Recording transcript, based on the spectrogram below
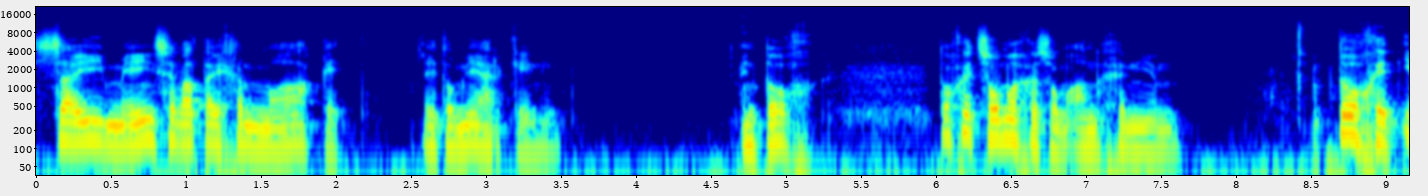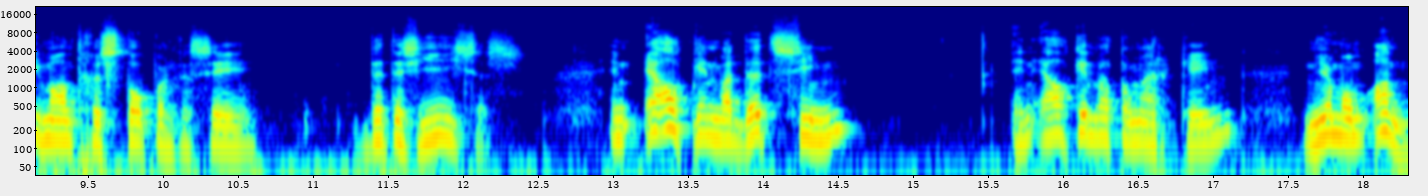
sy mense wat hy gemaak het het hom nie erken nie. En tog tog het sommiges hom aangeneem. Tog het iemand gestop en gesê dit is Jesus. En elkeen wat dit sien en elkeen wat hom erken neem hom aan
